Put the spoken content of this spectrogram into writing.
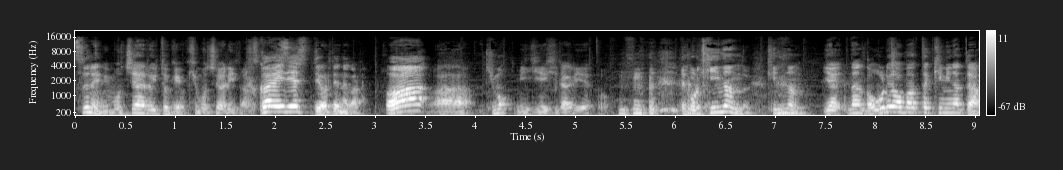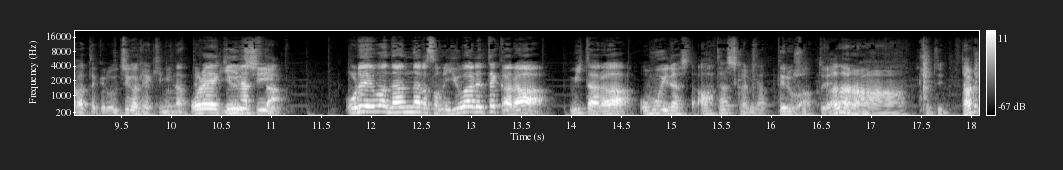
常に持ち歩いとけよ気持ち悪いから。不快ですって言われてんだから。あああキモ。右へ左へと。えこれ気になるの？気になるの？いやなんか俺は全く気になってなかったけど内垣は気になってる俺気になった。俺はなんならその言われてから見たら思い出した。あ確かにやってるわ。ちょっとやだな。ちょっと誰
